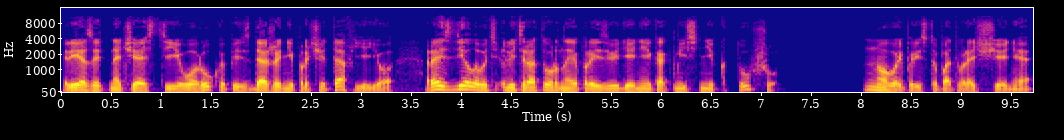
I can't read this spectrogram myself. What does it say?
резать на части его рукопись, даже не прочитав ее, разделывать литературное произведение как мясник тушу, Новый приступ отвращения,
